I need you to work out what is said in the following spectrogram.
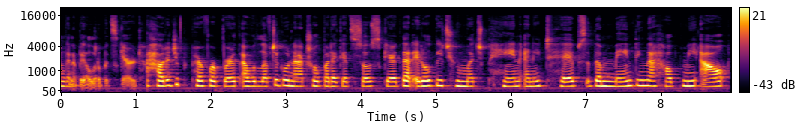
I'm gonna be a little bit scared. How did you prepare for birth? I would love to go natural, but I get so scared that it'll be too much pain. Any tips? The main thing that helped me out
